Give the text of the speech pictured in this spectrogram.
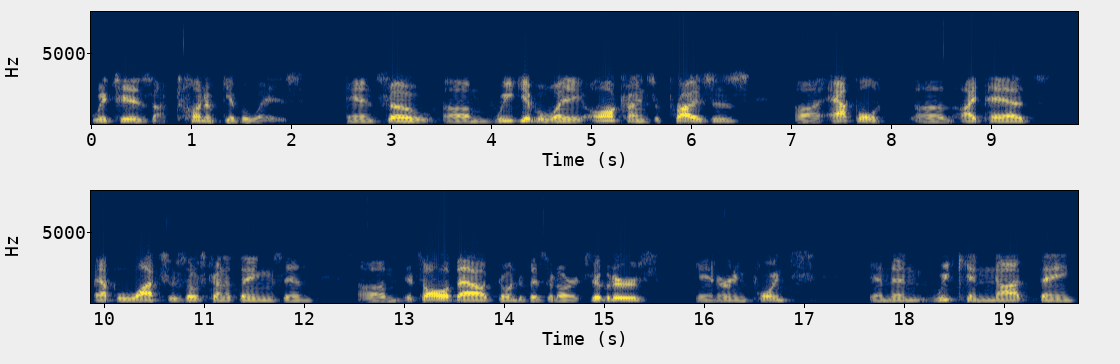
which is a ton of giveaways. And so um, we give away all kinds of prizes, uh, Apple uh, iPads, Apple Watches, those kind of things. And um, it's all about going to visit our exhibitors and earning points. And then we cannot thank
